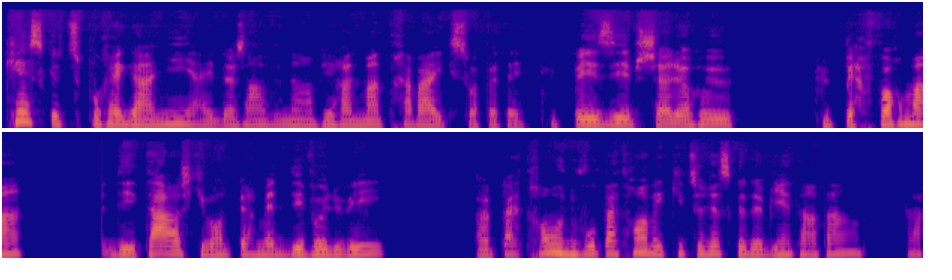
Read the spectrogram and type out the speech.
qu'est-ce que tu pourrais gagner à être dans un environnement de travail qui soit peut-être plus paisible, chaleureux, plus performant, des tâches qui vont te permettre d'évoluer, un patron, un nouveau patron avec qui tu risques de bien t'entendre? Alors,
